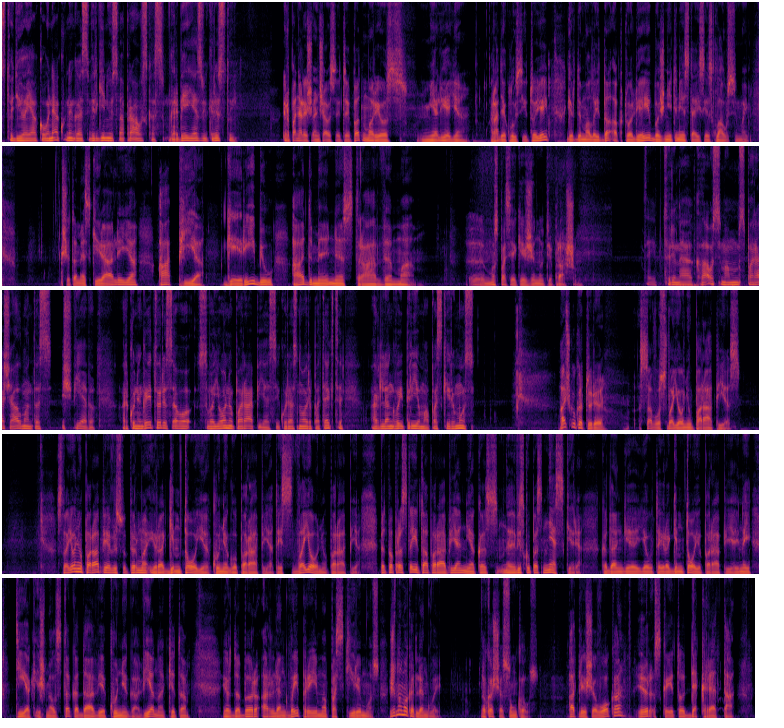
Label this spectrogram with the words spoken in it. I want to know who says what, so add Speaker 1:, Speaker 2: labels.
Speaker 1: Studijoje Kaune kunigas Virginijus Veprauskas, garbė Jėzui Kristui.
Speaker 2: Ir panelė švenčiausiai taip pat Marijos mėlyjeji radijo klausytojai, girdima laida aktualieji bažnytinės teisės klausimai. Šitame skyrelėje apie gerybių administravimą. Mus pasiekė žinutė, prašom.
Speaker 1: Taip, turime klausimą, mums parašė Almantas iš Vievio. Ar kunigai turi savo svajonių parapijas, į kurias nori patekti, ar lengvai priima paskirimus?
Speaker 2: Aišku, kad turi savo svajonių parapijas. Svajonių parapija visų pirma yra gimtoji kunigo parapija, tai svajonių parapija. Bet paprastai tą parapiją niekas e, viskupas neskiria, kadangi jau tai yra gimtoji parapija. Jis tiek išmelsta, kad davė kunigą vieną kitą. Ir dabar ar lengvai priima paskirimus? Žinoma, kad lengvai. O kas čia sunkaus? Atplėšia voką ir skaito dekretą.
